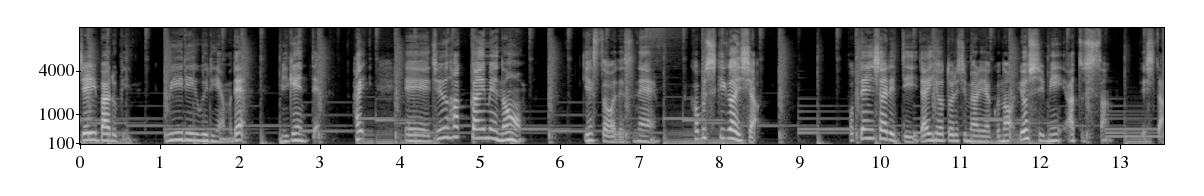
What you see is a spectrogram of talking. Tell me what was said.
J バルビン、ウィーリー・ウィリアムで未限定。はい。えー、18回目のゲストはですね、株式会社ポテンシャリティ代表取締役の吉見敦さんでした。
